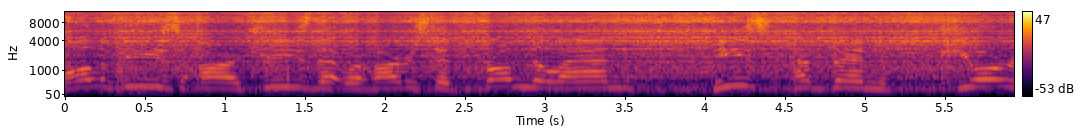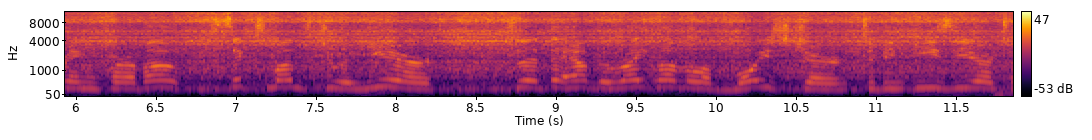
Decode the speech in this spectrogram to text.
All of these are trees that were harvested from the land these have been curing for about six months to a year so that they have the right level of moisture to be easier to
